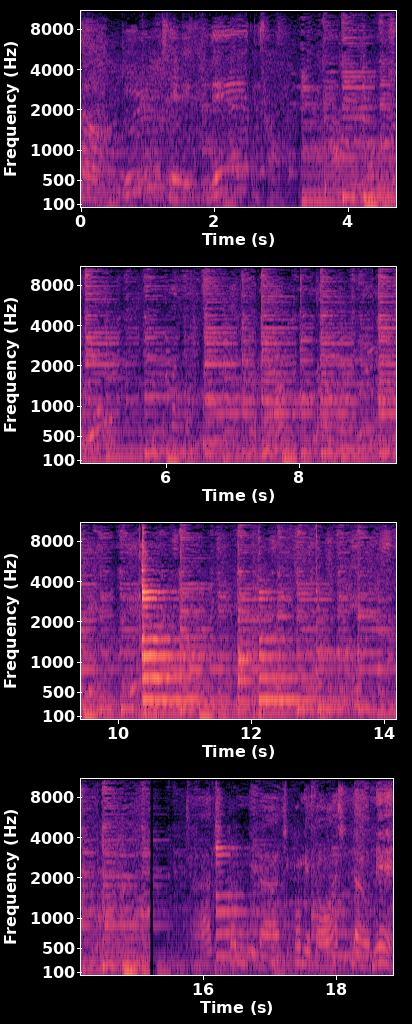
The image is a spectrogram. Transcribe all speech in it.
하나, 둘, 셋, 넷, 다섯. 직범에서 하신 다음에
